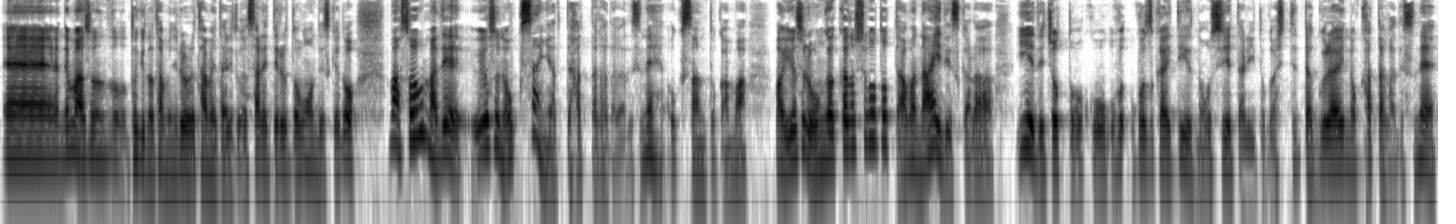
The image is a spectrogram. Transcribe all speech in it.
えー、で、まあ、その時のためにいろいろ貯めたりとかされてると思うんですけど、まあ、それまで、要するに奥さんやってはった方がですね、奥さんとか、まあ、まあ、要するに音楽家の仕事ってあんまないですから、家でちょっとこう、お小遣いっていうのを教えたりとかしてたぐらいの方がですね、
